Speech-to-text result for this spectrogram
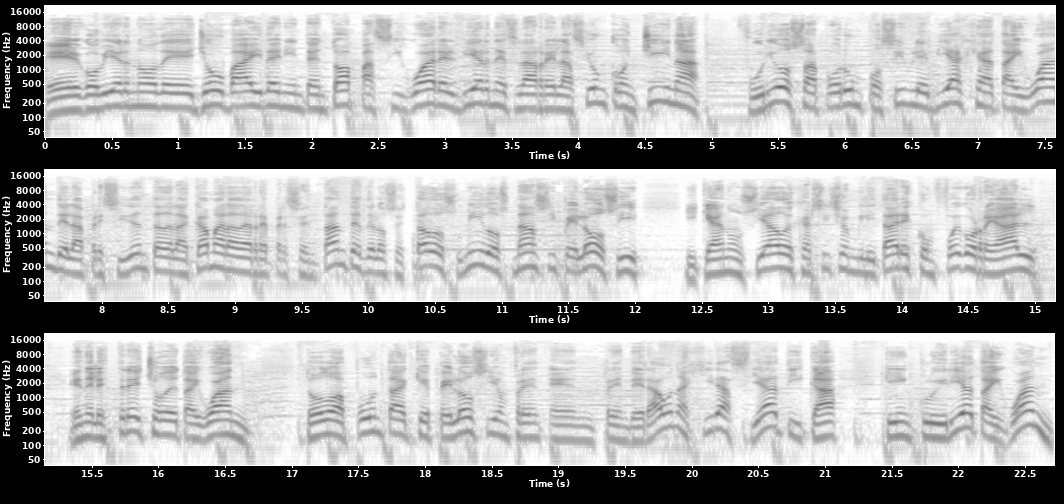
El gobierno de Joe Biden intentó apaciguar el viernes la relación con China, furiosa por un posible viaje a Taiwán de la presidenta de la Cámara de Representantes de los Estados Unidos, Nancy Pelosi, y que ha anunciado ejercicios militares con fuego real en el estrecho de Taiwán. Todo apunta a que Pelosi emprenderá una gira asiática que incluiría Taiwán,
